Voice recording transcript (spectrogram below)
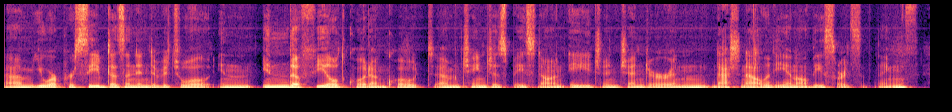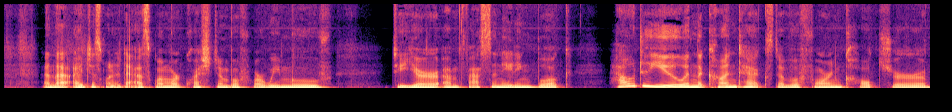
um, you are perceived as an individual in in the field, quote unquote, um, changes based on age and gender and nationality and all these sorts of things. And that I just wanted to ask one more question before we move to your um, fascinating book. How do you, in the context of a foreign culture,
